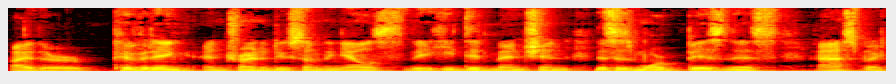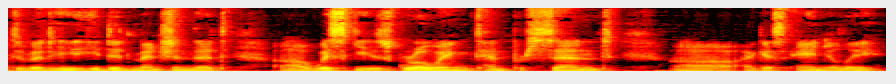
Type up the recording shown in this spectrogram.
either pivoting and trying to do something else. The, he did mention this is more business aspect of it. He he did mention that uh, whiskey is growing ten percent, uh, I guess annually,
